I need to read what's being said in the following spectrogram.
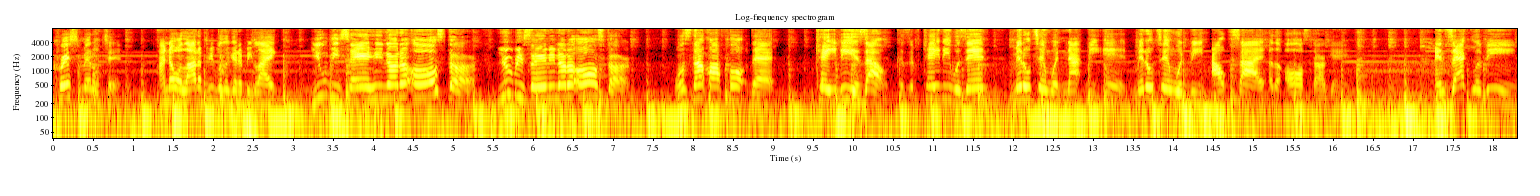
Khris Middleton. I know a lot of people are going to be like, you be saying he not an All Star. You be saying he not an All Star. Well, it's not my fault that KD is out. Because if KD was in, Middleton would not be in. Middleton would be outside of the All Star game and Zach LaVine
